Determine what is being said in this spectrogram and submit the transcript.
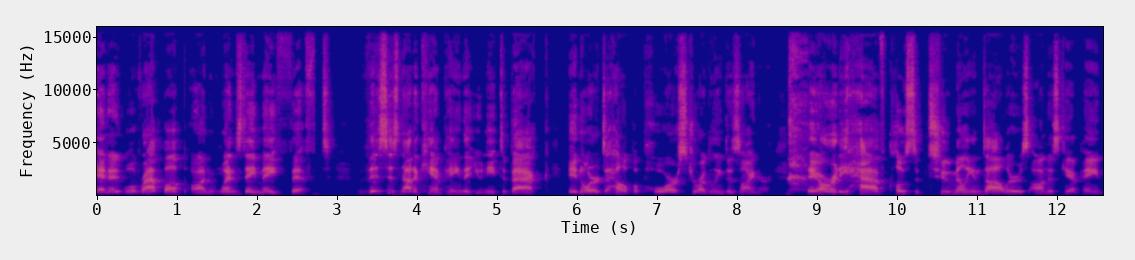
and it will wrap up on Wednesday, May 5th. This is not a campaign that you need to back in order to help a poor, struggling designer. They already have close to $2 million on this campaign.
